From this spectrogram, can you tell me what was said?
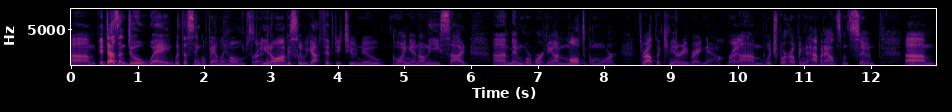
Um, it doesn't do away with the single family homes. Right. You know, obviously we got 52 new going in on the east side, um, and we're working on multiple more throughout the community right now, Right. um, which we're hoping to have announcements soon. Um,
